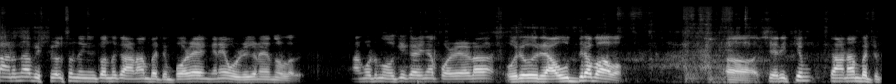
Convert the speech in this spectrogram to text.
കാണുന്ന വിഷ്വൽസ് നിങ്ങൾക്കൊന്ന് കാണാൻ പറ്റും. പുഴ എങ്ങനെ ഒഴുകണേ എന്നുള്ളത്. അങ്ങോട്ട് നോക്കിക്കഴിഞ്ഞാൽ പുഴയുടെ ഒരു രൗദ്രഭാവം. ശരിക്കും കാണാൻ പറ്റും.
